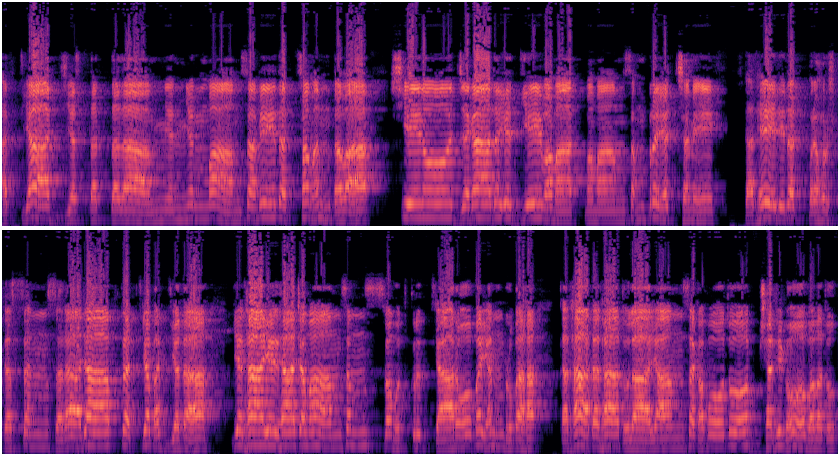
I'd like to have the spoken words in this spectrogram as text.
अत्याज्यस्तत्तदाम्यन्यन्माम् समेतत्समन्तव श्येनो जगादयद्येवमात्म माम् सम्प्रयच्छ मे। तथेति तत्प्रहृष्टः सन् स राजा प्रत्यपद्यत। यथा यथा च मांसम् स्वमुत्कृत्यारोपयन् नृपः। तथा तथा तुलायाम् स कपोतोऽभ्यधिको भवतु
